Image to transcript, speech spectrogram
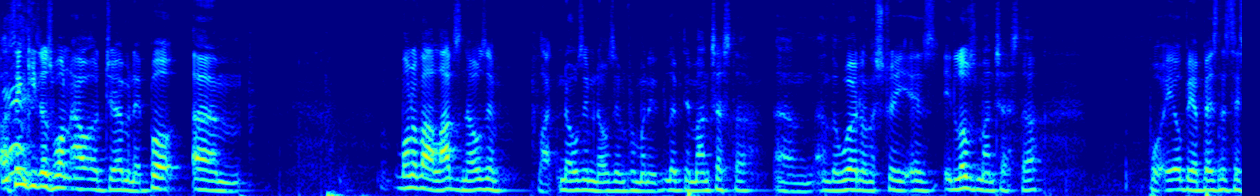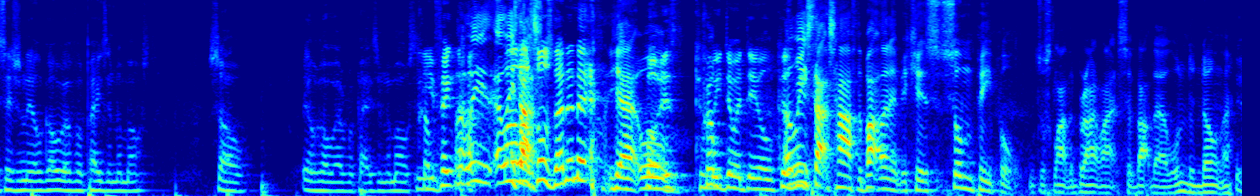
I think he does want out of Germany, but um, one of our lads knows him. Like knows him, knows him from when he lived in Manchester, um, and the word on the street is he loves Manchester, but it'll be a business decision. He'll go whoever pays him the most. So he'll go whoever pays him the most. And you think Well, that, at least- at well, that's, that's- us then, isn't it? Yeah, well, but is, can prob- we do a deal? At we- least that's half the battle in it because some people just like the bright lights of that there London, don't they?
